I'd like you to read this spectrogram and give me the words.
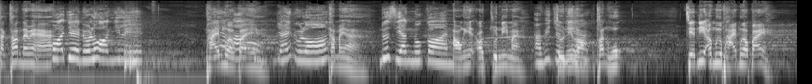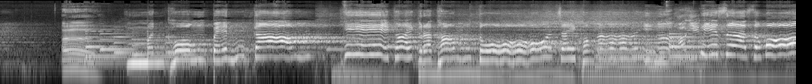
สักท่อนได้ไหมฮะพอเจหนูร้องยี่หลีพายเหมือกไปอย่าให้หนูร้องทำไมอะ ดูเสียงหนูก่อน เอางี้เอาจุนนี่มาอะพี่จุนนี่ลองอะท่อนฮุก เจนนี่เอามือผายมือออกไป เออ มันคงเป็นกรรมที่เคยกระทำตัวใจของอายพี่เสื้อสมดอ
